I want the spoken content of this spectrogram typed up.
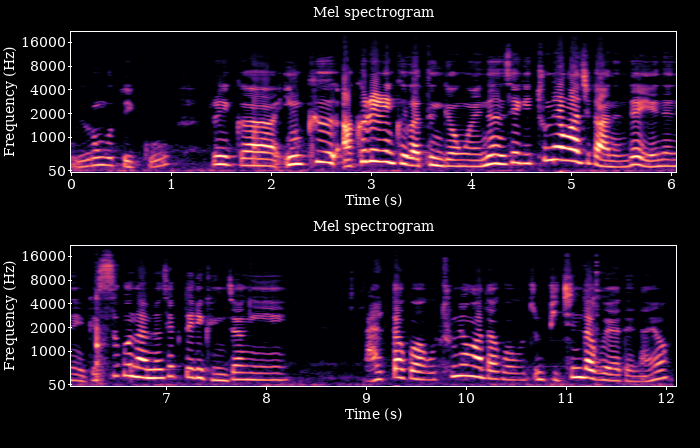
뭐 이런 것도 있고 그러니까 잉크 아크릴 잉크 같은 경우에는 색이 투명하지가 않은데 얘네는 이렇게 쓰고 나면 색들이 굉장히 맑다고 하고 투명하다고 하고 좀 비친다고 해야 되나요?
